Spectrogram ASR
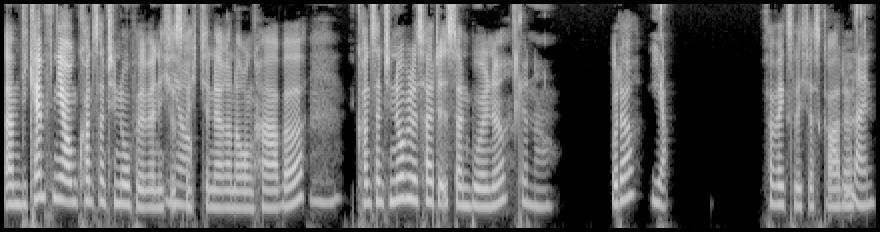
ähm, die kämpfen ja um Konstantinopel, wenn ich das Ja. richtig in Erinnerung habe. Konstantinopel ist heute Istanbul, ne? Genau. Oder? Ja. Verwechsel ich das gerade? Nein.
